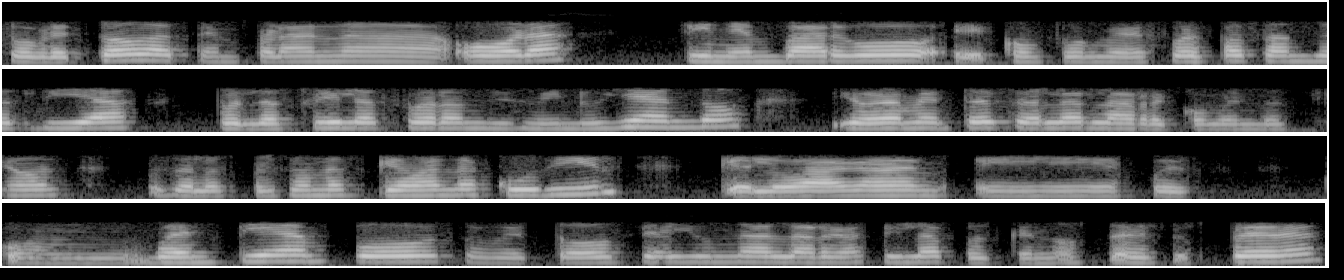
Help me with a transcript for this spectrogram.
sobre todo a temprana hora. Sin embargo, eh, conforme fue pasando el día, pues las filas fueron disminuyendo y obviamente hacerles la recomendación pues a las personas que van a acudir que lo hagan eh, pues con buen tiempo, sobre todo si hay una larga fila, pues que no se desesperen,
